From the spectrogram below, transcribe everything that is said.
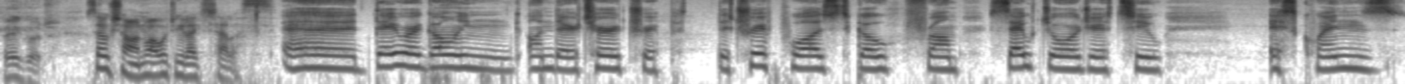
Very good. So Sean, what would you like to tell us? Uh, they were going on their third trip. The trip was to go from South Georgia to Esquenz,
